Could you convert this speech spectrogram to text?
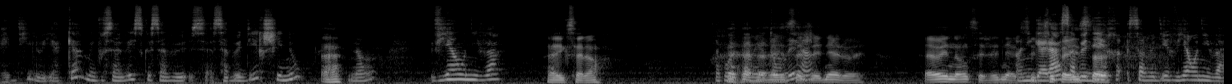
Et elle dit le yaka, mais vous savez ce que ça veut, ça, ça veut dire chez nous? Ah. Non. Viens, on y va. Ah, excellent. Ça pouvait pas mieux tomber. c'est hein. génial, ouais. Ah oui, non, c'est génial. En C'est Igala, ça veut, ça. dire, ça veut dire viens, on y va.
